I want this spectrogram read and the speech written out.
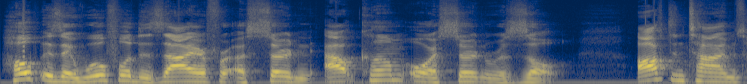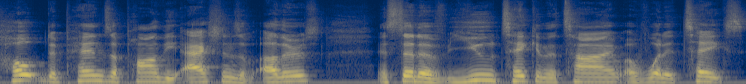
Hope is a willful desire for a certain outcome or a certain result. Oftentimes, hope depends upon the actions of others instead of you taking the time of what it takes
